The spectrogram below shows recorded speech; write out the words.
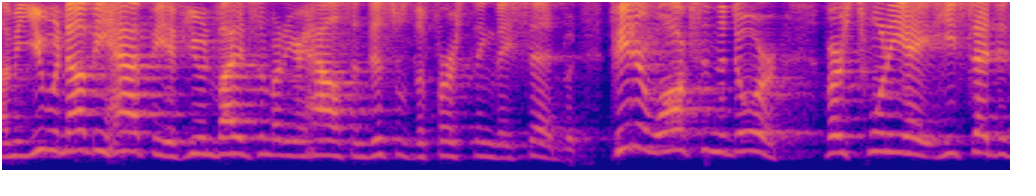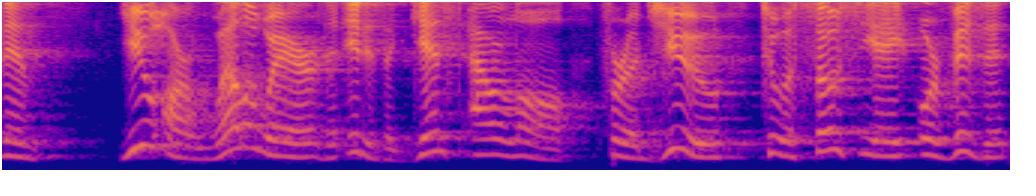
I mean, you would not be happy if you invited somebody to your house and this was the first thing they said. But Peter walks in the door, verse 28. He said to them, You are well aware that it is against our law for a Jew to associate or visit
